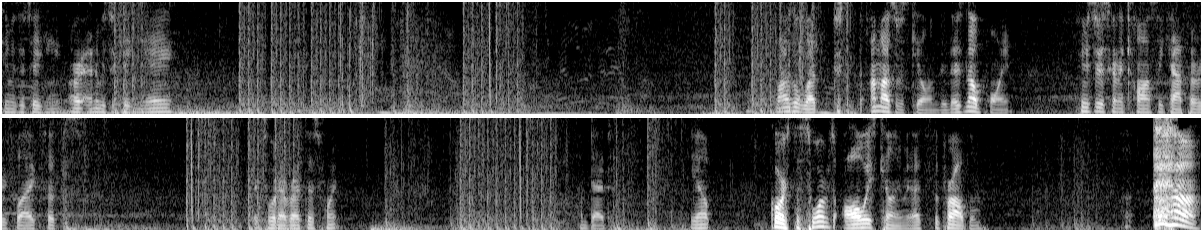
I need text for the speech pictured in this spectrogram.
Teams are taking, or enemies are taking A. Might as well let, just, I might as well just kill him, dude. There's no point. Teams are just gonna constantly cap every flag, so it's, it's whatever at this point. I'm dead. Yep. Of course, the swarm's always killing me. That's the problem.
